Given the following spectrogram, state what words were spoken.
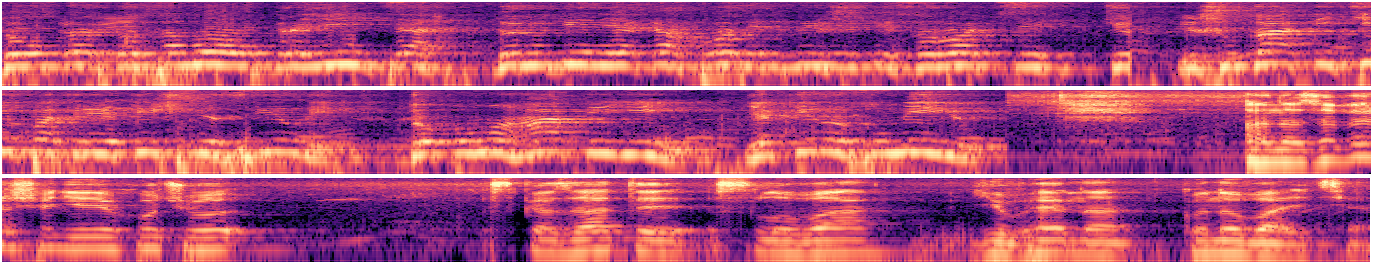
До самого українця, до людини, яка ходить вишити сорочці, і шукати ті патріотичні сили, допомагати їм, які розуміють. А на завершення я хочу сказати слова Євгена Коновальця.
